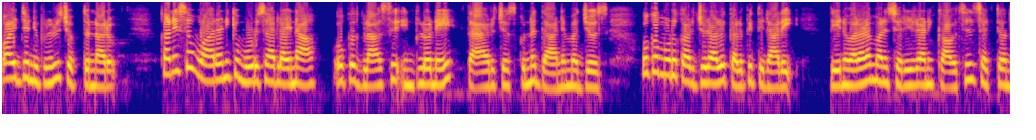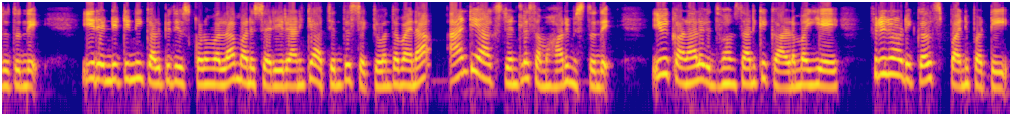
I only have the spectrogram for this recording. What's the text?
వైద్య నిపుణులు చెప్తున్నారు. కనీసం వారానికి మూడు సార్లైనా ఒక గ్లాసు ఇంట్లోనే తయారు చేసుకున్న దానిమ్మ జ్యూస్ ఒక మూడు ఖర్జూరాలు కలిపి తినాలి. దీనివలన మన శరీరానికి కావాల్సిన శక్తి అందుతుంది. ఈ రెండింటిని కలిపి తీసుకోవడం వల్ల మన శరీరానికి అత్యంత శక్తివంతమైన యాంటీ ఆక్సిడెంట్ల సంహారం ఇస్తుంది. ఇవి కణాల విధ్వంసానికి కారణమయ్యే ఫ్రీ రాడికల్స్ పనిపట్టి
